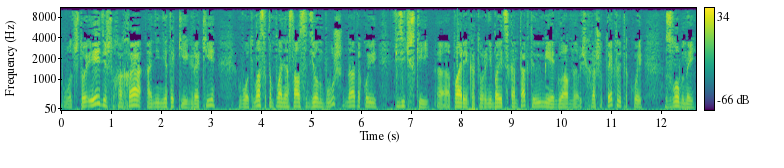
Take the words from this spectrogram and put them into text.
Вот, что Эдди, что Хаха, они не такие игроки. Вот, у нас в этом плане остался Дион Буш, да, такой физический э, парень, который не боится контакта и умеет, главное, очень хорошо теклить, такой злобный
